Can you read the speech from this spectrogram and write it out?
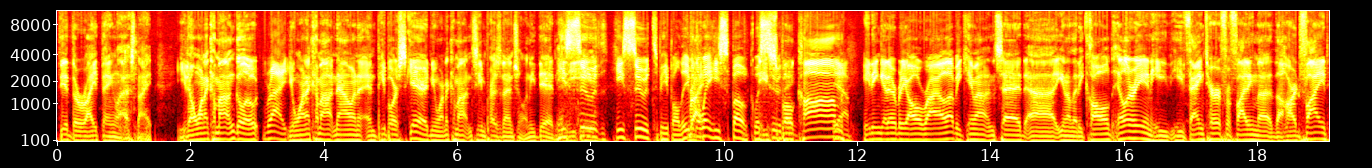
did the right thing last night. You don't want to come out and gloat. Right. You want to come out now and, and people are scared and you want to come out and seem presidential. And he did. He And soothed. He soothed people. Even Right. the way he spoke was he soothing. spoke calm. Yeah. He didn't get everybody all riled up. He came out and said, uh, you know, that he called Hillary and he he thanked her for fighting the the hard fight.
